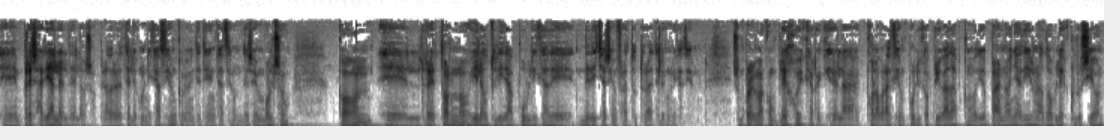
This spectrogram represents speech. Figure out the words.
eh, empresariales de los operadores de telecomunicación, que obviamente tienen que hacer un desembolso, con el retorno y la utilidad pública de, dichas infraestructuras de telecomunicación. Es un problema complejo y que requiere la colaboración público-privada, como digo, para no añadir una doble exclusión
